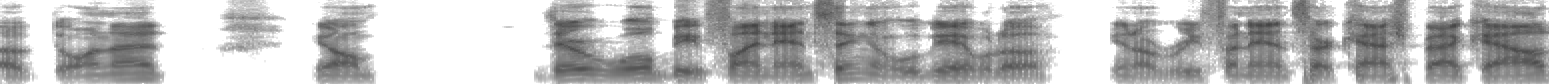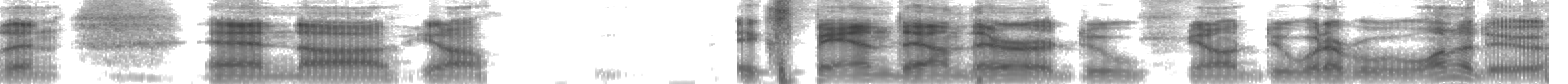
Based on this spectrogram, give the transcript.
of doing that you know there will be financing and we'll be able to you know refinance our cash back out and and uh, you know expand down there or do you know do whatever we want to do.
